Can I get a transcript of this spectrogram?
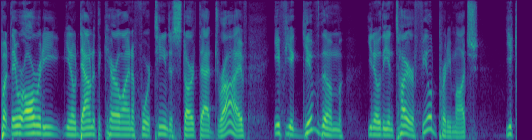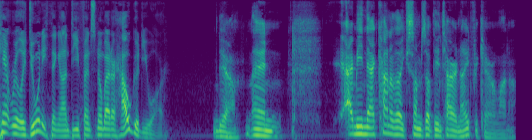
but they were already, you know, down at the Carolina 14 to start that drive. If you give them, you know, the entire field pretty much, you can't really do anything on defense no matter how good you are. Yeah. And I mean, that kind of like sums up the entire night for Carolina.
